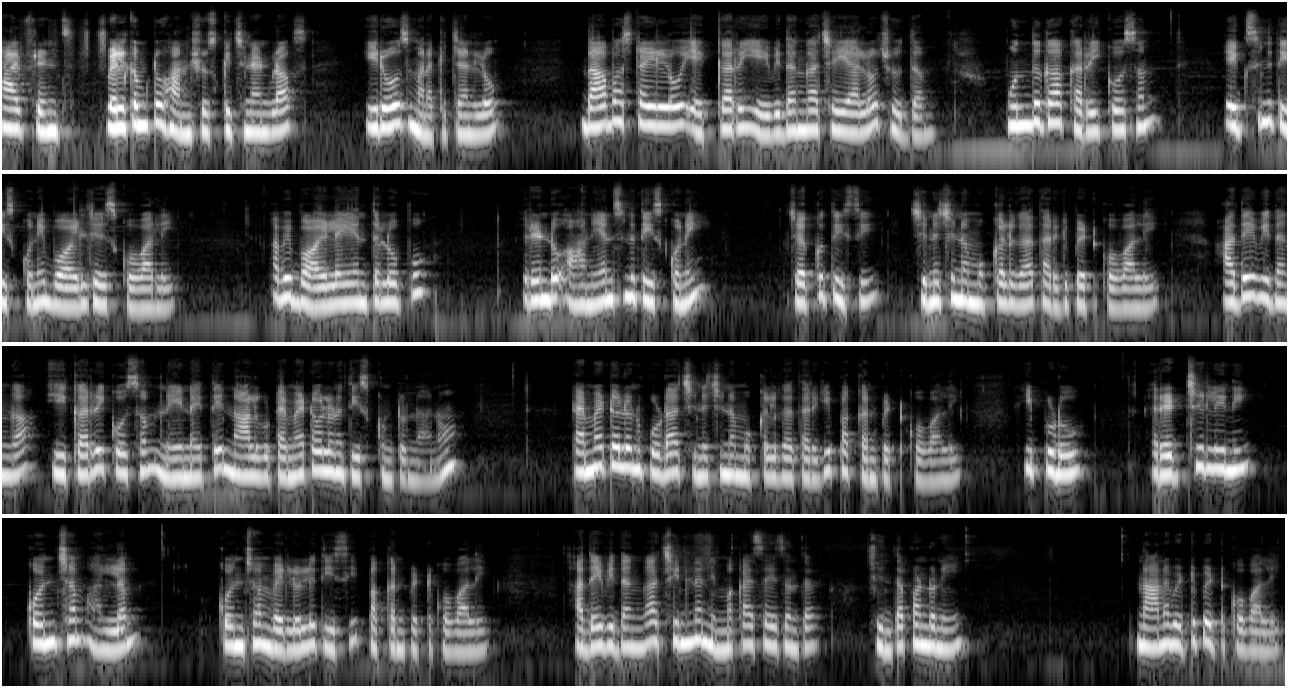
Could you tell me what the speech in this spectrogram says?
Hi friends welcome to Hanshu's kitchen and blogs. ఈరోజు మన కిచెన్లో దాబా స్టైల్లో ఎగ్ కర్రీ ఏ విధంగా చేయాలో చూద్దాం. ముందుగా కర్రీ కోసం ఎగ్స్ని తీసుకొని బాయిల్ చేసుకోవాలి. అవి బాయిల్ అయ్యేంతలోపు రెండు ఆనియన్స్ని తీసుకొని చెక్కు తీసి చిన్న చిన్న ముక్కలుగా తరిగి పెట్టుకోవాలి. అదేవిధంగా ఈ కర్రీ కోసం నేనైతే నాలుగు టమాటోలను తీసుకుంటున్నాను. టమాటోలను కూడా చిన్న చిన్న ముక్కలుగా తరిగి పక్కన పెట్టుకోవాలి. ఇప్పుడు రెడ్ చిల్లీని కొంచెం అల్లం కొంచెం వెల్లుల్లి తీసి పక్కన పెట్టుకోవాలి. అదేవిధంగా చిన్న నిమ్మకాయ సైజ్ అంత చింతపండుని నానబెట్టి పెట్టుకోవాలి.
